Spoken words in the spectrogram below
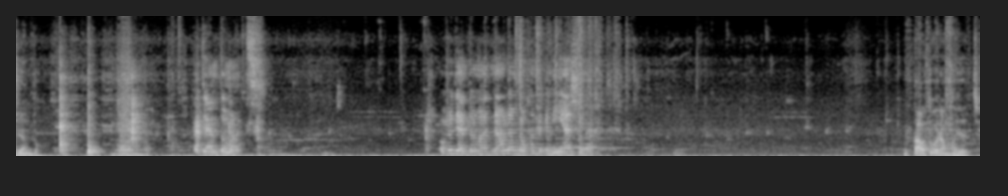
জ্যান্ত। জ্যান্ত মাছ। অবশ্য জ্যান্ত মাছ না হলে আমরা ওখান থেকে নিয়ে আসি না। তাও তো ওরম হয়ে যাচ্ছে।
